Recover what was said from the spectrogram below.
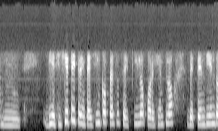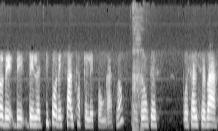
mm, 17 y 35 pesos el kilo, por ejemplo, dependiendo de, de- del tipo de salsa que le pongas, ¿no? Entonces, pues ahí se va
